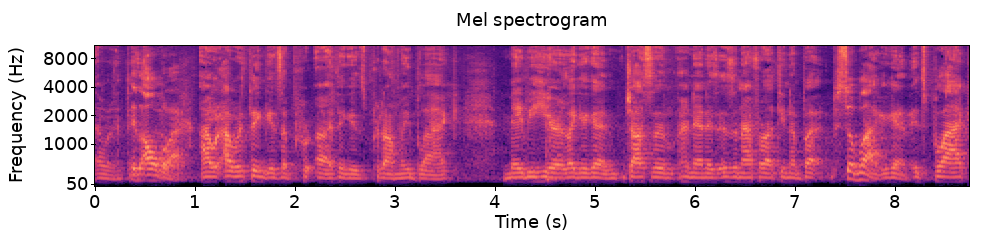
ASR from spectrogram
I wouldn't. Think It's all black. I would, I would think it's a, pr- I think it's predominantly black. Maybe here, like again, Joseline Hernandez is an Afro Latina, but still black. Again, it's black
